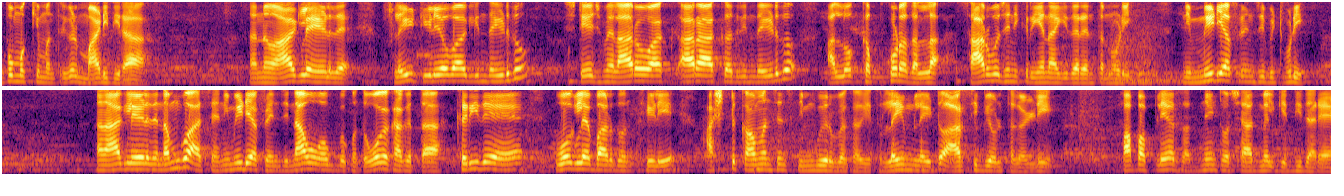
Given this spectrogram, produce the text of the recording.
ಉಪಮುಖ್ಯಮಂತ್ರಿಗಳು ಮಾಡಿದ್ದೀರಾ ನಾನು ಆಗಲೇ ಹೇಳಿದೆ ಫ್ಲೈಟ್ ಇಳಿಯೋವಾಗ್ಲಿಂದ ಹಿಡಿದು ಸ್ಟೇಜ್ ಮೇಲೆ ಆರೋ ಹಾಕ್, ಆರ ಹಾಕೋದ್ರಿಂದ ಹಿಡಿದು, ಅಲ್ಲೋಗಿ ಕಪ್ ಕೊಡೋದಲ್ಲ. ಸಾರ್ವಜನಿಕರು ಏನಾಗಿದ್ದಾರೆ ಅಂತ ನೋಡಿ. ನಿಮ್ಮ ಮೀಡಿಯಾ ಫ್ರೆಂಡ್ಸಿ ಬಿಟ್ಬಿಡಿ. ನಾನು ಆಗಲೇ ಹೇಳಿದೆ, ನಮಗೂ ಆಸೆ, ನಿಮ್ಮ ಮೀಡಿಯಾ ಫ್ರೆಂಡ್ಸಿ ನಾವು ಹೋಗ್ಬೇಕು ಅಂತ. ಹೋಗೋಕ್ಕಾಗುತ್ತಾ? ಕರೀದೇ ಹೋಗಲೇಬಾರ್ದು ಹೇಳಿ ಅಷ್ಟು ಕಾಮನ್ ಸೆನ್ಸ್ ನಿಮಗೂ ಇರಬೇಕಾಗಿತ್ತು. Lime light R C B ಅವಳು ತಗೊಳ್ಳಿ. ಪಾಪ ಪ್ಲೇಯರ್ಸ್ ಹದಿನೆಂಟು ವರ್ಷ ಆದಮೇಲೆ ಗೆದ್ದಿದ್ದಾರೆ.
